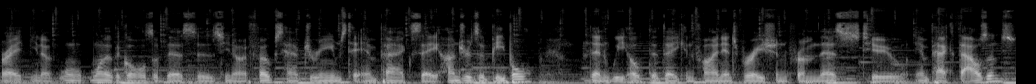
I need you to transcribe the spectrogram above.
Right, you know, one of the goals of this is, you know, if folks have dreams to impact, say, hundreds of people, then we hope that they can find inspiration from this to impact thousands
